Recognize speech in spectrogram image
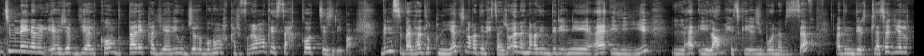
نتمنى ينالوا الإعجاب ديالكم بالطريقة ديالي وتجربوهم حقاش فريمون كيستحقوا التجربة. بالنسبة لهاد القنيات شنو غادي نحتاجو؟ أنا هنا غادي ندير يعني عائليين العائلة حيت كيعجبونا بزاف. غادي ندير ثلاثة ديال القنيات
